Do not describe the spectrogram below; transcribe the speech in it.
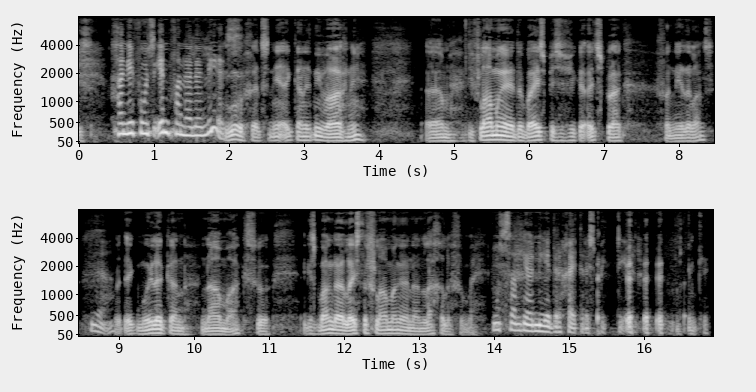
Dis, Gaan jy vir ons een van hulle lees? O, gits, nee, ek kan dit nie waag nie. Ehm um, die Vlaminge het 'n baie spesifieke uitspraak van Nederlands ja. wat ek moeilik kan namaak. So ek is bang daar luister Vlaminge en dan lag hulle vir my. Ons sal jou nederigheid respekteer. Dankie.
